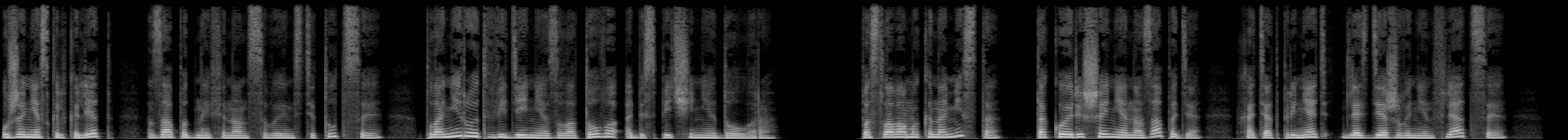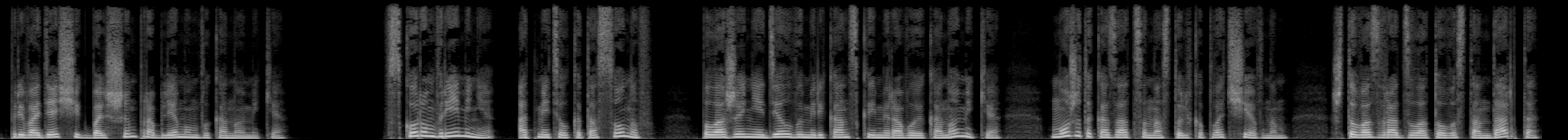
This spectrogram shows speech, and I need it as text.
уже несколько лет западные финансовые институции планируют введение золотого обеспечения доллара. По словам экономиста, такое решение на Западе хотят принять для сдерживания инфляции, приводящей к большим проблемам в экономике. В скором времени, отметил Катасонов, положение дел в американской и мировой экономике может оказаться настолько плачевным, что возврат золотого стандарта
